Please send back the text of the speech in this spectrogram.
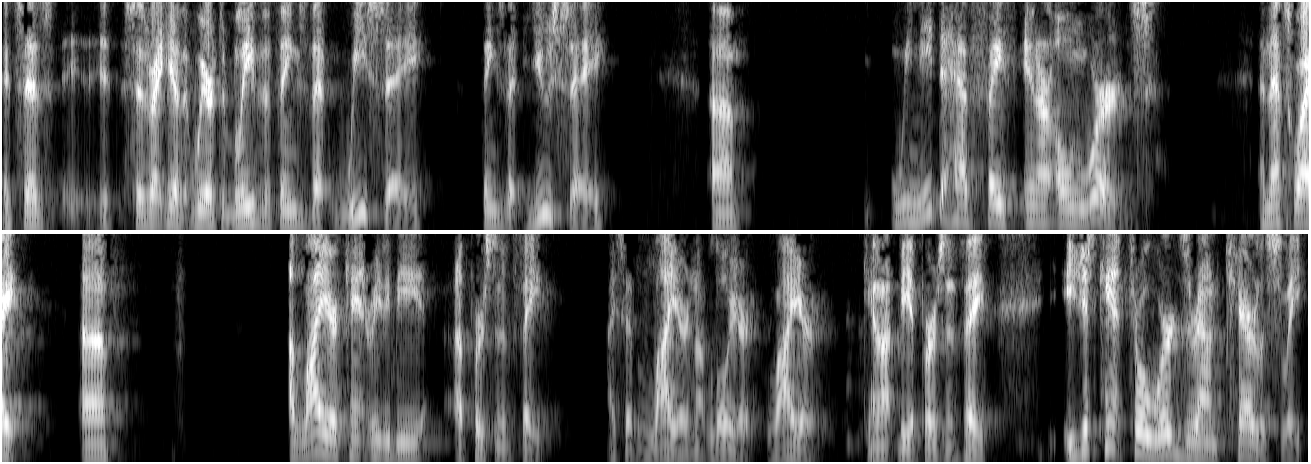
it says, it says right here that we are to believe the things that we say, things that you say. Um, we need to have faith in our own words. And that's why uh, a liar can't really be a person of faith. I said liar, not lawyer. Liar cannot be a person of faith. You just can't throw words around carelessly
